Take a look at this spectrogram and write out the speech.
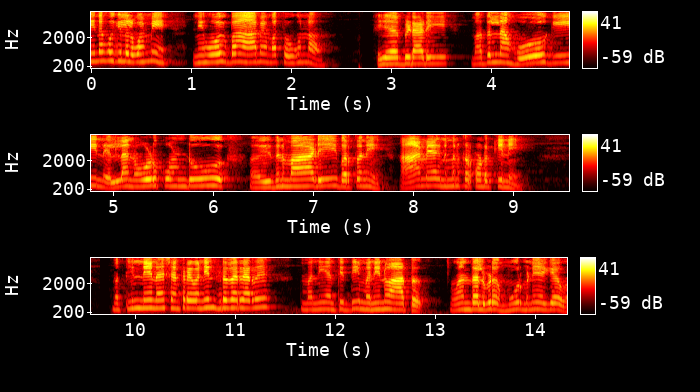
ನಿನ್ನ ಹೋಗಿಲ್ಲ ಒಮ್ಮಿ? ನೀ ಹೋಗಿ ಬಾ ಆಮೇಲೆ ಮತ್ತೆ ಹೋಗುನ್ ನಾವು. ಏ ಬಿಡಾಡಿ. ಮೊದಲು ನಾ ಹೋಗಿ ನೆಲ್ಲ ನೋಡಿಕೊಂಡು ಇದನ್ನ ಮಾಡಿ ಬರ್ತಾನೆ. ಆಮ್ಯಾಗ ನಿಮ್ಮನ್ನ ಕರ್ಕೊಂಡು ಹೋಗ್ತೀನಿ. ಮತ್ತೆ ಇನ್ನೇನ ಶಂಕರವ ನಿನ್ನ ಹಿಡಿದಾರ ಯಾರು ಮನಿ ಅಂತಿದ್ದಿ, ಮನಿನೂ ಆತು. ಒಂದಲ್ಲ ಬಿಡು, ಮೂರು ಮನಿ ಆಗ್ಯಾವ.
